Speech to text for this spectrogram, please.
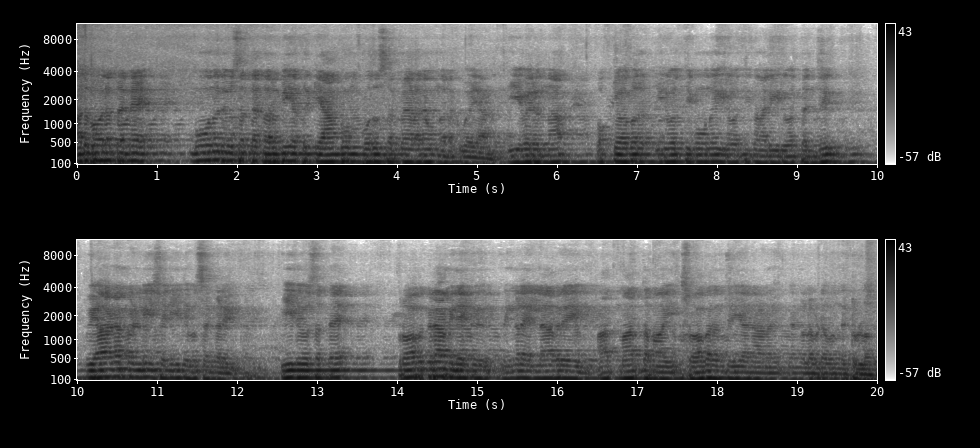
അതുപോലെ തന്നെ മൂന്ന് ദിവസത്തെ തർബിയത്ത് ക്യാമ്പും പൊതുസമ്മേളനവും നടക്കുകയാണ്. ഈ വരുന്ന ഒക്ടോബർ ഇരുപത്തി ഇരുപത്തിമൂന്ന് ഇരുപത്തിനാല് ഇരുപത്തഞ്ച് വ്യാഴം വെള്ളി ശനി ദിവസങ്ങളിൽ. ഈ ദിവസത്തെ പ്രോഗ്രാമിലേക്ക് നിങ്ങളെ എല്ലാവരെയും ആത്മാർത്ഥമായി സ്വാഗതം ചെയ്യാനാണ് ഞങ്ങൾ ഇവിടെ വന്നിട്ടുള്ളത്.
